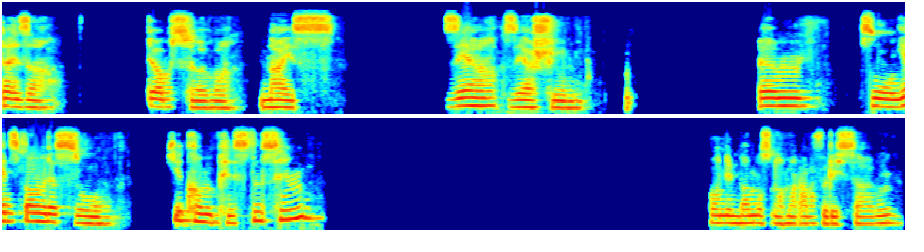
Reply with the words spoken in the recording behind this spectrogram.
Da ist er. Der Observer. Nice. Sehr, sehr schön. Ähm, so, jetzt bauen wir das so. Hier kommen Pistons hin. Und den Bambus nochmal ab, würde ich sagen.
